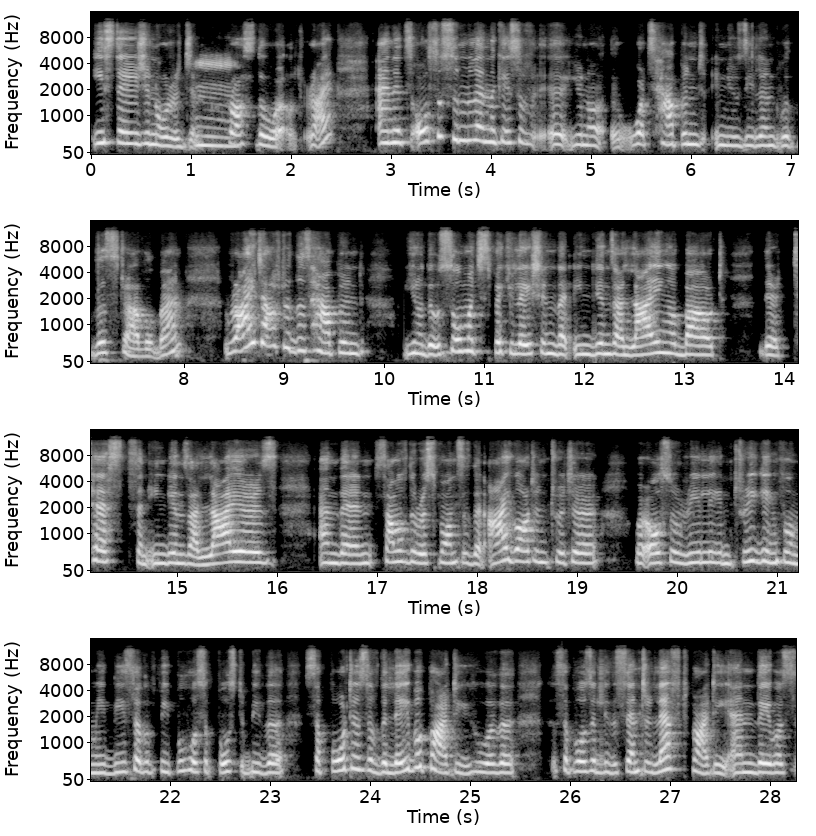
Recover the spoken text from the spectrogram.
East Asian origin Mm. across the world, right? And it's also similar in the case of, uh, you know, what's happened in New Zealand with this travel ban. Right after this happened, you know, there was so much speculation that Indians are lying about their tests and Indians are liars. And then some of the responses that I got on Twitter were also really intriguing for me. These are the people who are supposed to be the supporters of the Labour Party, who are the supposedly the center left party, and they was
